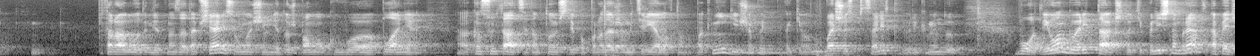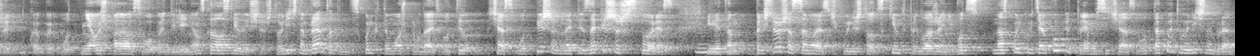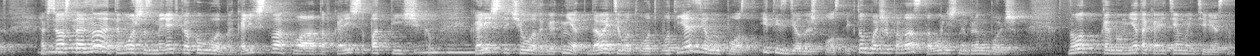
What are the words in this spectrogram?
полтора года где-то назад общались. Он очень мне тоже помог в плане э, консультации, там, в том числе по продаже материалов там, по книге, еще Мгм. по каким большой специалист, рекомендую. Вот, и он говорит так, что типа личный бренд, опять же, ну, как бы, вот мне очень понравилось его определение, он сказал следующее, что личный бренд это сколько ты можешь продать. Вот ты сейчас вот пишешь, напи- запишешь сторис, или там пришлешь смс или что-то с каким-то предложением, вот насколько у тебя купит прямо сейчас, вот такой твой личный бренд. А все Ничего остальное ты можешь измерять как угодно. Количество охватов, количество подписчиков, количество чего-то. Говорит, нет, давайте вот, вот, вот я сделаю пост, и ты сделаешь пост. И кто больше продаст, того личный бренд больше. Ну вот, как бы мне такая тема интересна.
